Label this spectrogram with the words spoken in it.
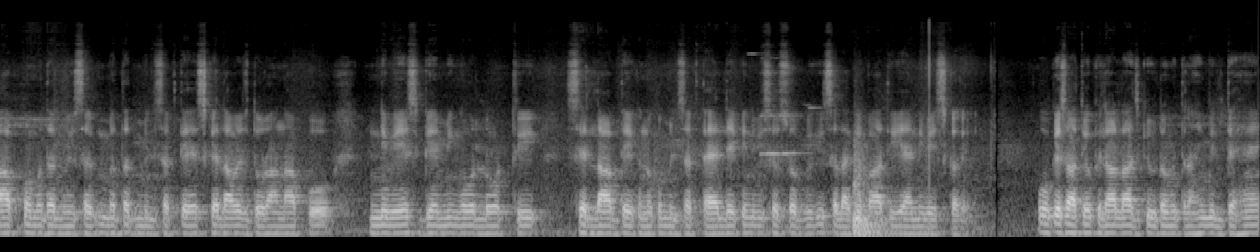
आपको मदद मिल सक, मदद मिल सकती है। इसके अलावा इस दौरान आपको निवेश, गेमिंग और लॉटरी से लाभ देखने को मिल सकता है। लेकिन विशेषज्ञों की सलाह के बाद ही यह निवेश करें। ओके साथियों, फ़िलहाल आज की वीडियो में इतना ही। मिलते हैं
